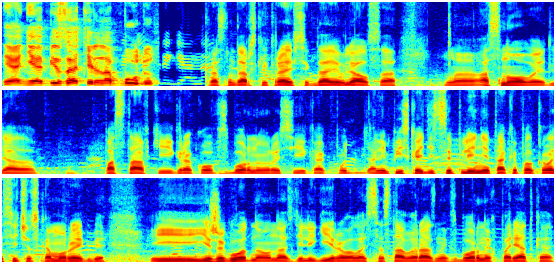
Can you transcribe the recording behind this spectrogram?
и они обязательно будут. Краснодарский край всегда являлся э, основой для поставки игроков в сборную России как по олимпийской дисциплине, так и по классическому регби. И ежегодно у нас делегировалось составы разных сборных порядка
